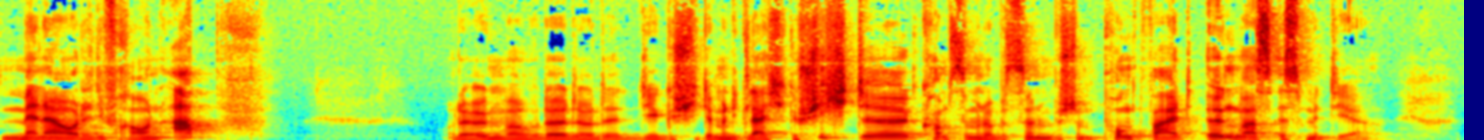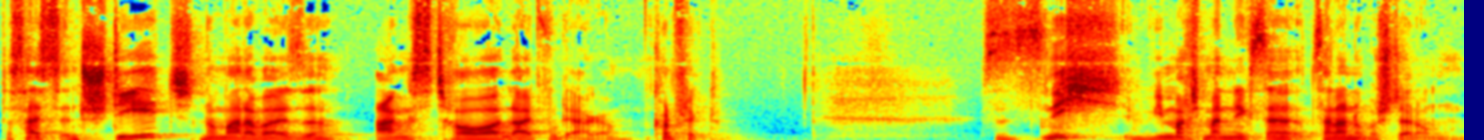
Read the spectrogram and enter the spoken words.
Männer oder die Frauen ab oder irgendwo oder, oder dir geschieht immer die gleiche Geschichte, kommst immer nur bis zu einem bestimmten Punkt weit. Irgendwas ist mit dir. Das heißt, entsteht normalerweise Angst, Trauer, Leid, Wut, Ärger. Konflikt. Es ist nicht, wie mache ich meine nächste Zalando-Bestellung?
